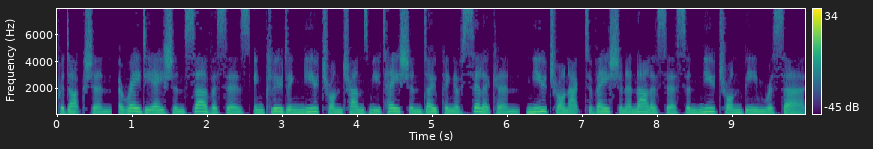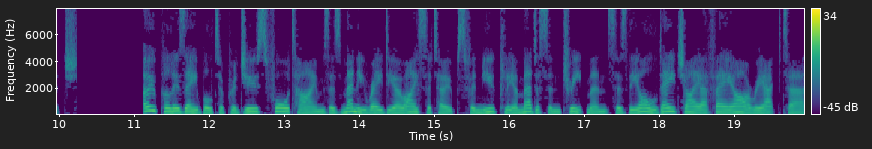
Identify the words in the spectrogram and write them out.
production, irradiation services including neutron transmutation doping of silicon, neutron activation analysis and neutron beam research. Opal is able to produce four times as many radioisotopes for nuclear medicine treatments as the old HIFAR reactor,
